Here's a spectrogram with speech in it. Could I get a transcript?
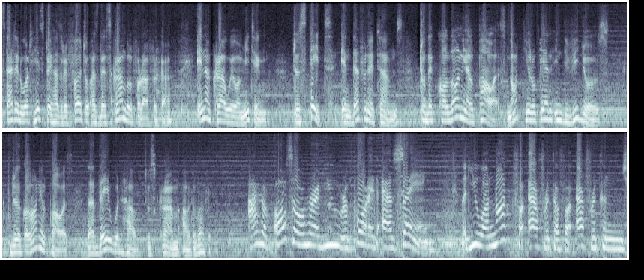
started what history has referred to as the scramble for Africa, in Accra we were meeting to state in definite terms to the colonial powers, not European individuals, to the colonial powers that they would have to scram out of Africa. I have also heard you reported as saying that you are not for Africa for Africans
